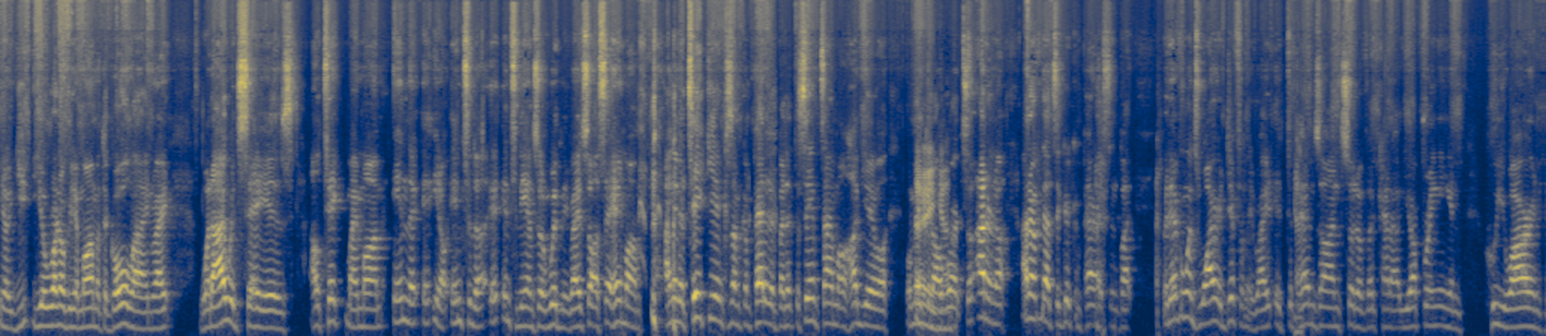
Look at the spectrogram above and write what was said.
You know, you, you'll run over your mom at the goal line, right? What I would say is, I'll take my mom in the you know into the into the end zone with me, right? So I'll say, "Hey, mom, I'm going to take you in because I'm competitive, but at the same time, I'll hug you. We'll, we'll make it all go. work." So I don't know. I don't know if that's a good comparison, but but everyone's wired differently, right? It depends on sort of a kind of your upbringing and who you are, and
